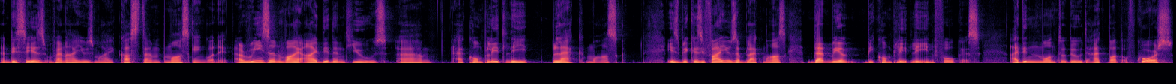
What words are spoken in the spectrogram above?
And this is when I use my custom masking on it. A reason why I didn't use um, a completely black mask is because if I use a black mask, that will be completely in focus. I didn't want to do that, but of course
